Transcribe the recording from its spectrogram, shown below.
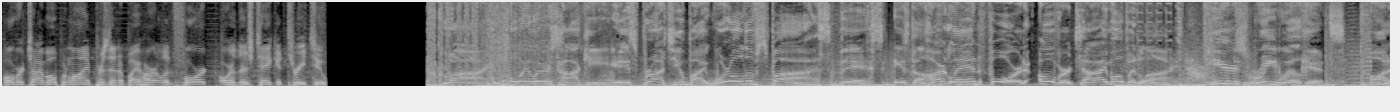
Overtime open line presented by Heartland Ford. Oilers take it 3 2. Live Oilers hockey is brought to you by World of Spas. This is the Heartland Ford Overtime Open Line. Here's Reed Wilkins on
